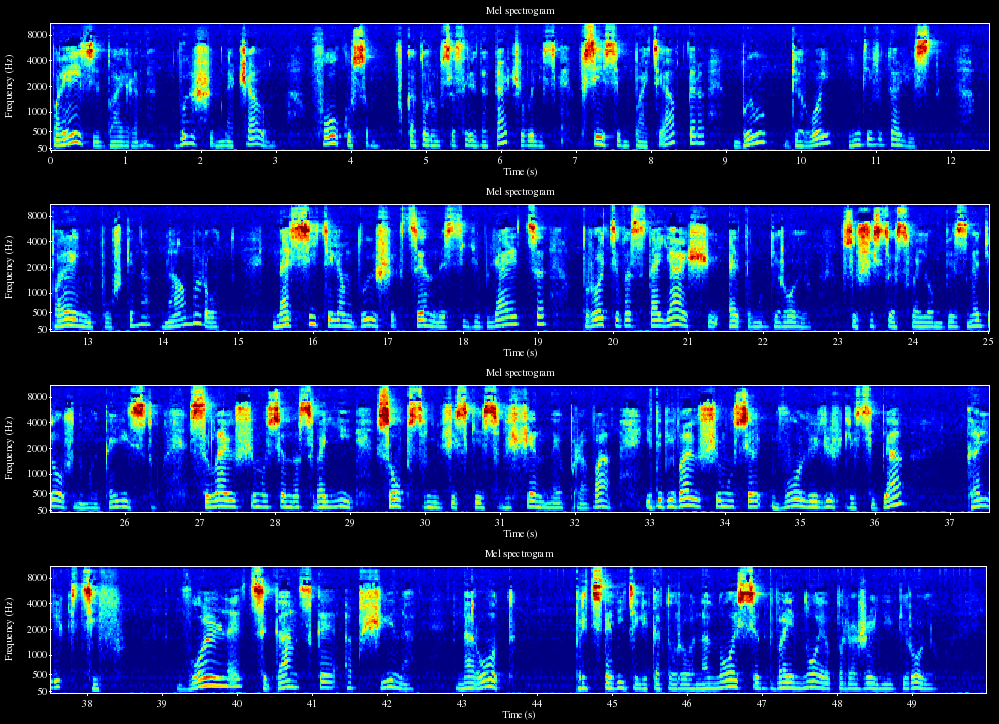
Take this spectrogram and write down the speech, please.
Поэзии Байрона высшим началом, фокусом, в котором сосредотачивались все симпатии автора, был герой-индивидуалист. Поэме Пушкина, наоборот, носителем высших ценностей является противостоящий этому герою – в существе своем безнадежному эгоисту, ссылающемуся на свои собственнические священные права и добивающемуся воли лишь для себя, коллектив, вольная цыганская община, народ, представители которого наносят двойное поражение герою.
